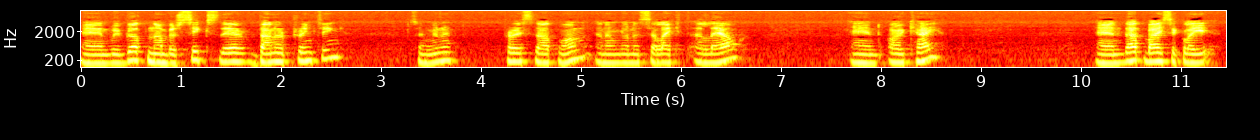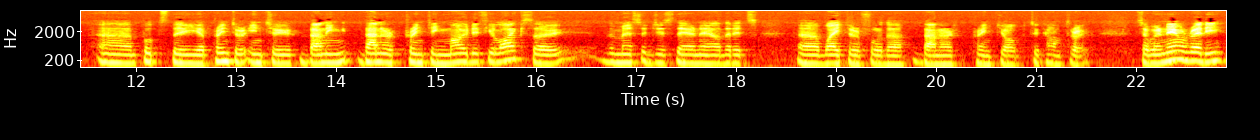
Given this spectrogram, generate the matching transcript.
And we've got number six there, banner printing. So I'm going to press that one and I'm going to select allow and OK. And that basically uh, puts the uh, printer into banning, banner printing mode if you like. So the message is there now that it's uh, waiting for the banner print job to come through. So we're now ready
